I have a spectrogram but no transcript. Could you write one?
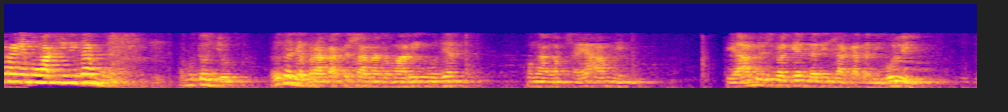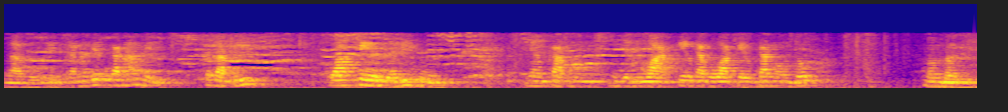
Orang yang mewakili kamu, kamu tunjuk. Lalu dia berangkat ke sana kemari kemudian menganggap saya amil. Dia ambil sebagian dari zakat tadi boleh nggak boleh karena dia bukan amil tetapi wakil darimu yang kamu menjadi wakil kamu wakilkan untuk membagi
